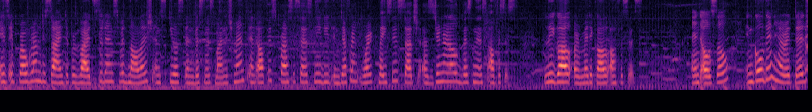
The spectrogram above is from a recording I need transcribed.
is a program designed to provide students with knowledge and skills in business management and office processes needed in different workplaces such as general business offices, legal or medical offices. And also, in Golden Heritage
